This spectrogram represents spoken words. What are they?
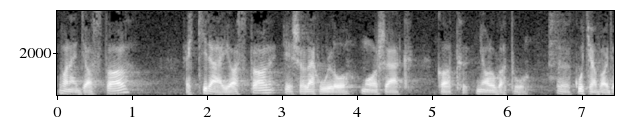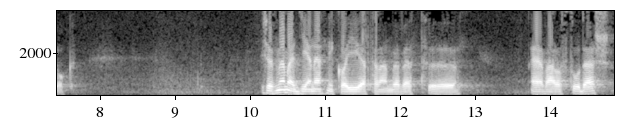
van egy asztal, egy királyi asztal és a lehulló morzsákat nyalogató kutya vagyok. És ez nem egy ilyen etnikai értelembe vett elválasztódás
